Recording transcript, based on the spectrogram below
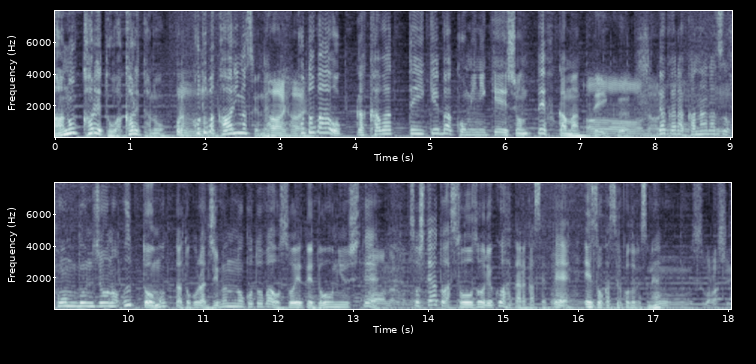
あの彼と別れたの?」ほらうん。言葉変わりますよね、はいはい。言葉をが変わっていけばコミュニケーションって深まっていく。だから必ず本文上の「う」と思ったところは自分の言葉を添えて導入してそしてあとは想像力を働かせてうん映像化することですね。うんうん、素晴らしい。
